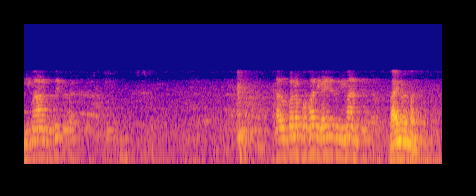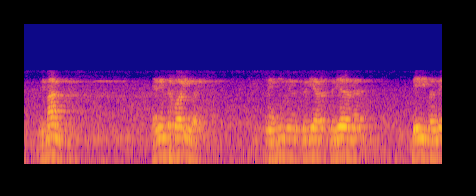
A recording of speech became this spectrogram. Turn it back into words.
વિમાન બધું પ્રકાશિત આ ઉપરનો દેખાય એનું વિમાન છે. વિમાન છે. એની અંદર બોડી હોય. અને એની સૂર્ય સૂર્ય અને દેવી બંને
